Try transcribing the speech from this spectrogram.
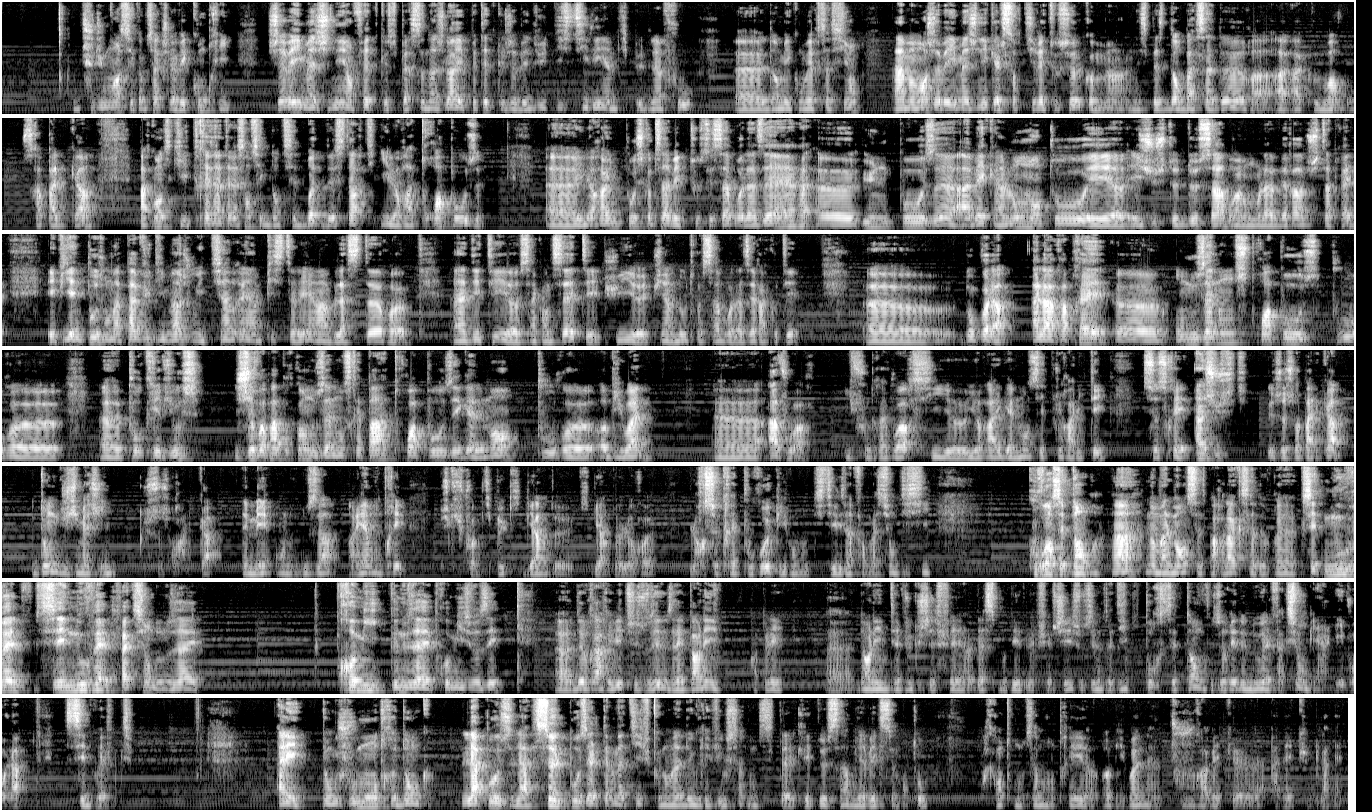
tout du moins c'est comme ça que je l'avais compris. J'avais imaginé en fait que ce personnage-là, et peut-être que j'avais dû distiller un petit peu de l'info euh, dans mes conversations, à un moment j'avais imaginé qu'elle sortirait tout seul comme un espèce d'ambassadeur à, à, Clone Bon, ce ne sera pas le cas. Par contre, ce qui est très intéressant, c'est que dans cette boîte de start, il aura trois poses. Euh, il aura une pose comme ça avec tous ses sabres laser, euh, une pose avec un long manteau et, juste deux sabres, on la verra juste après. Et puis il y a une pose, on n'a pas vu d'image où il tiendrait un pistolet, un blaster, un DT57 et puis, euh, et puis un autre sabre laser à côté. Euh, donc voilà. Alors après, on nous annonce trois poses pour, pour Grievous. Je vois pas pourquoi on nous annoncerait pas trois poses également pour Obi-Wan. à voir. Il faudrait voir s'il y aura également cette pluralité. Ce serait injuste que ce soit pas le cas. Donc j'imagine que ce sera le cas mais on ne nous a rien montré, puisqu'il faut un petit peu qu'ils gardent, gardent leur, leur secret pour eux, puis ils vont nous titiller les informations d'ici courant septembre. Hein Normalement, c'est par là que ça devrait, que cette nouvelle, ces nouvelles factions dont nous avait promis, que nous avait promis José, euh, devraient arriver, puisque José nous avait parlé, vous vous rappelez, euh, dans l'interview que j'ai fait euh, d'Asmodée de FFG, José nous a dit pour septembre, vous aurez de nouvelles factions. Bien, et voilà, ces nouvelles factions. Allez, donc je vous montre donc la pose, la seule pose alternative que l'on a de Grievous, hein, donc c'est avec les deux sabres et avec ce manteau. Par contre, on nous a montré euh, Obi-Wan euh, toujours avec, euh, avec la même.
